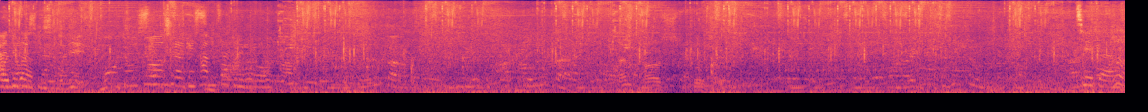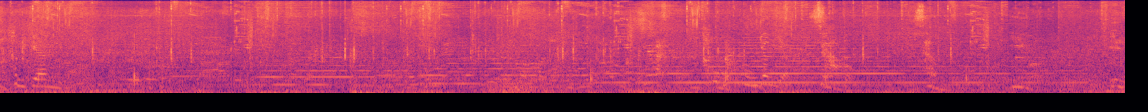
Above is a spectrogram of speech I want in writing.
어디가? 감사드립니다 제가 함께합니다 공격력 4 3 2 1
